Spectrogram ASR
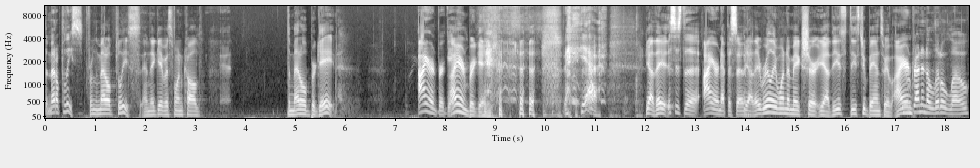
the metal police from the Metal Police, and they gave us one called the Metal Brigade, iron brigade Iron Brigade. yeah yeah, they this is the iron episode yeah they really wanted to make sure. Yeah, these these two bands we have we were Iron. running a little low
